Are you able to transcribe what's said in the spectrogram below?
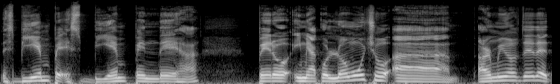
Es bien, es bien pendeja. Pero. Y me acordó mucho a Army of the Dead.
